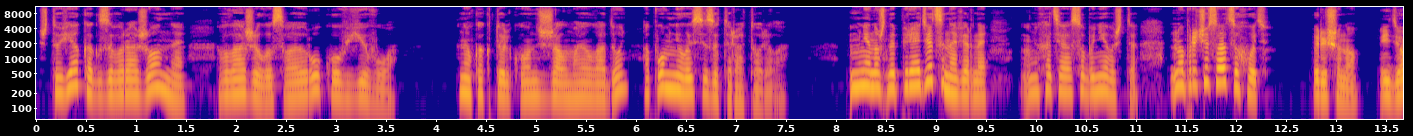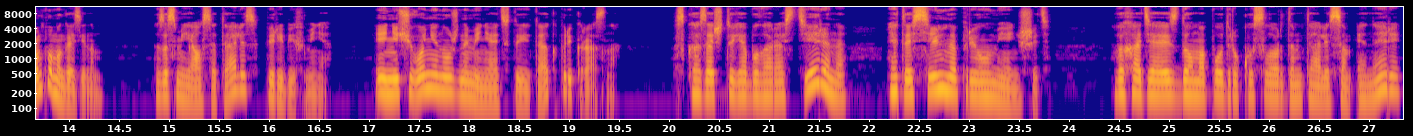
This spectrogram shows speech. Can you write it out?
что я, как завороженная, вложила свою руку в его. Но как только он сжал мою ладонь, опомнилась и затараторила. «Мне нужно переодеться, наверное, хотя особо не во что, но причесаться хоть». «Решено. Идем по магазинам», — засмеялся Талис, перебив меня. «И ничего не нужно менять, ты и так прекрасно». Сказать, что я была растеряна, — это сильно преуменьшить. Выходя из дома под руку с лордом Талисом Энери,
